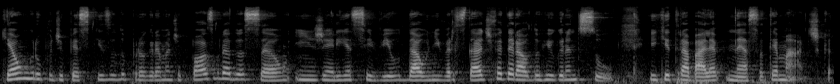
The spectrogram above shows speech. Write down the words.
que é um grupo de pesquisa do programa de pós-graduação em Engenharia Civil da Universidade Federal do Rio Grande do Sul e que trabalha nessa temática,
